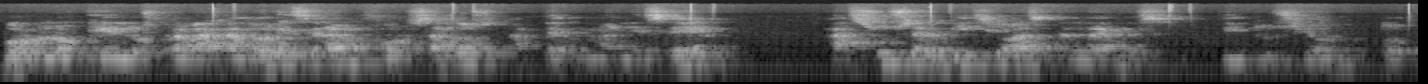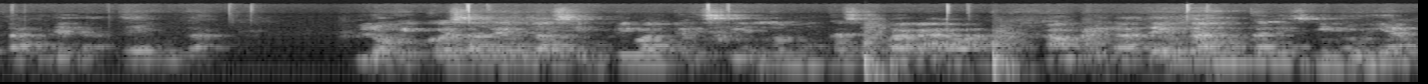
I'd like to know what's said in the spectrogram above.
por lo que los trabajadores eran forzados a permanecer a su servicio hasta la restitución total de la deuda. Lógico, esa deuda siempre iba creciendo, nunca se pagaba, aunque la deuda nunca disminuía,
